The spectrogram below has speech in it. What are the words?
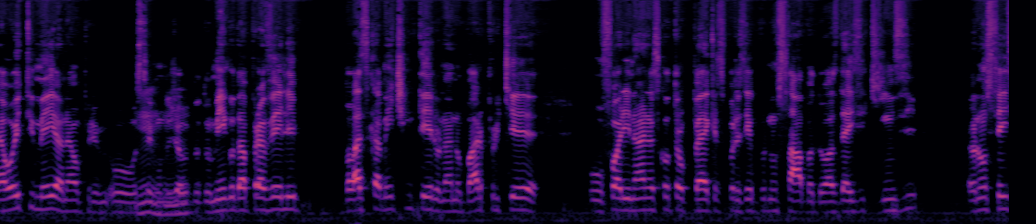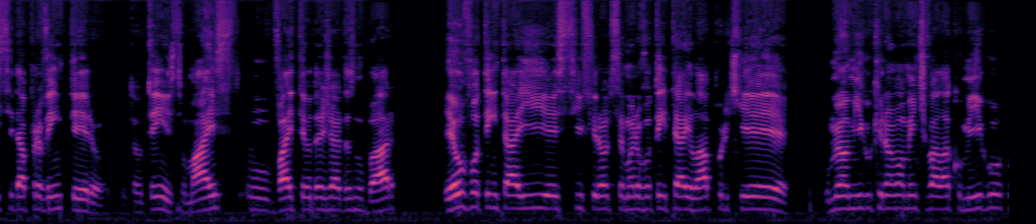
é 8 e meia, né? O, o segundo uhum. jogo do domingo, dá pra ver ele basicamente inteiro, né? No bar, porque o 49ers contra o Packers, por exemplo, no sábado, às 10h15, eu não sei se dá pra ver inteiro. Então tem isso, mas o, vai ter o 10 jardas no bar. Eu vou tentar ir esse final de semana, eu vou tentar ir lá porque o meu amigo que normalmente vai lá comigo,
